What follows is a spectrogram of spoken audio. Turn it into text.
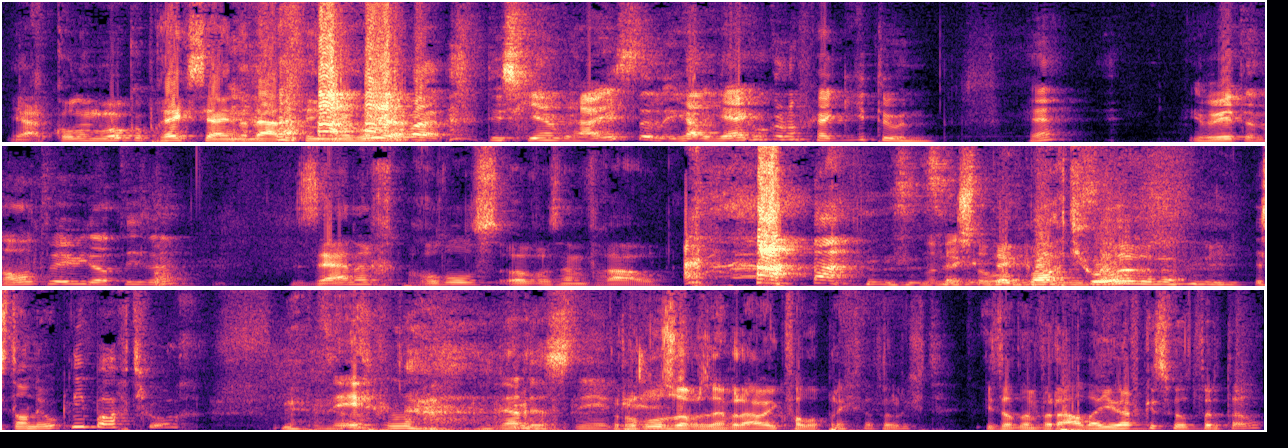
Ja, ik kon hem ook op rechts, ja, inderdaad. Vind je een. Ja, maar het is geen vraag stellen. Ga jij gokken of ga ik het doen? Hè? Je weet dan alle twee wie dat is, hè? Zijn er roddels over zijn vrouw? Dan is ook Bart dat Goor? zelf nog niet. Is dat nu ook niet Bart Goor? Nee, dat is niet. Roddels over zijn vrouw, ik val oprecht uit de lucht. Is dat een verhaal dat je even wilt vertellen?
